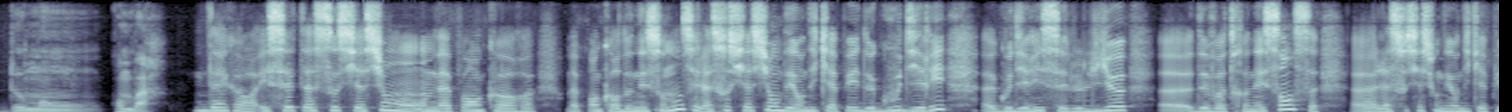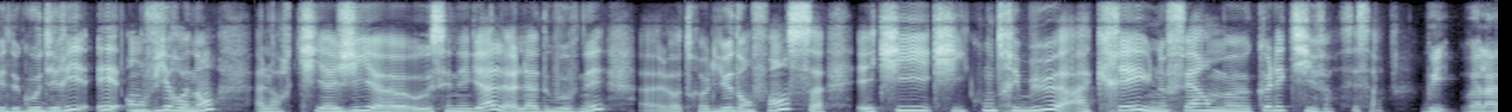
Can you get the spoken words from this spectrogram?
de mon combat. D'accord. Et cette association, on ne l'a pas encore, on n'a pas encore donné son nom. C'est l'association des handicapés de Goudiri. Euh, Goudiri, c'est le lieu euh, de votre naissance. Euh, l'association des handicapés de Goudiri est environnant. Alors, qui agit au Sénégal, là d'où vous venez, votre lieu d'enfance, et qui qui contribue à créer une ferme collective. C'est ça? Oui, voilà,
